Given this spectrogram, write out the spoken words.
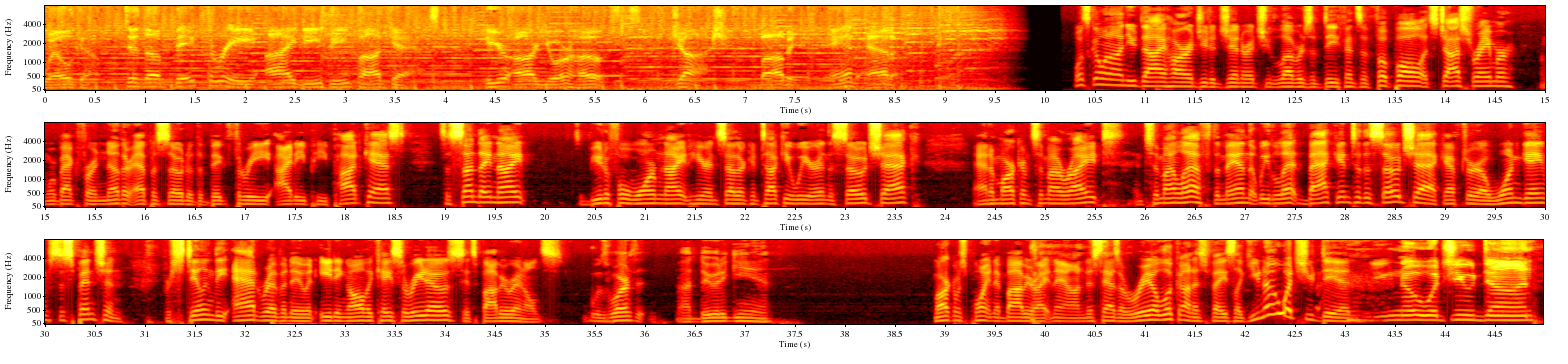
Welcome to the Big Three IDP Podcast. Here are your hosts, Josh, Bobby, and Adam. What's going on, you diehards, you degenerates, you lovers of defensive football? It's Josh Raymer, and we're back for another episode of the Big Three IDP podcast. It's a Sunday night. It's a beautiful, warm night here in Southern Kentucky. We are in the Sode Shack. Adam Markham to my right, and to my left, the man that we let back into the Sode Shack after a one-game suspension for stealing the ad revenue and eating all the quesaritos. It's Bobby Reynolds. was worth it. I'd do it again. Markham's pointing at Bobby right now and just has a real look on his face, like you know what you did. You know what you done.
